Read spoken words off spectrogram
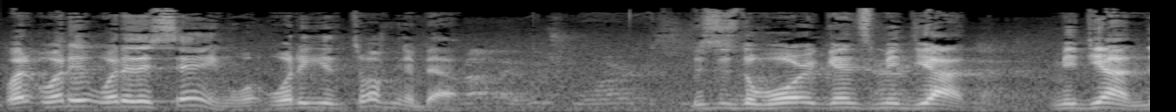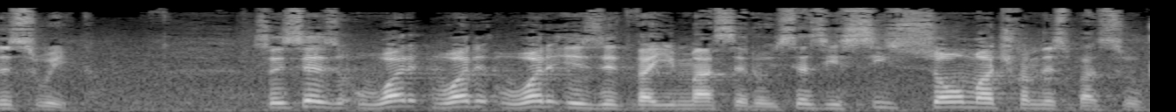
what? What, is, what are they saying? What, what are you talking about? Rabbi. This is the war against Midian. Midian this week. So he says, what what what is it Vayimaseru? He says he sees so much from this pasuk.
